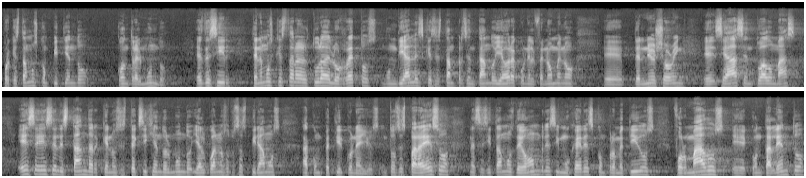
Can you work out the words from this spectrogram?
Porque estamos compitiendo contra el mundo. Es decir, tenemos que estar a la altura de los retos mundiales que se están presentando y ahora con el fenómeno eh, del nearshoring eh, se ha acentuado más. Ese es el estándar que nos está exigiendo el mundo y al cual nosotros aspiramos a competir con ellos. Entonces, para eso necesitamos de hombres y mujeres comprometidos, formados, eh, con talento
